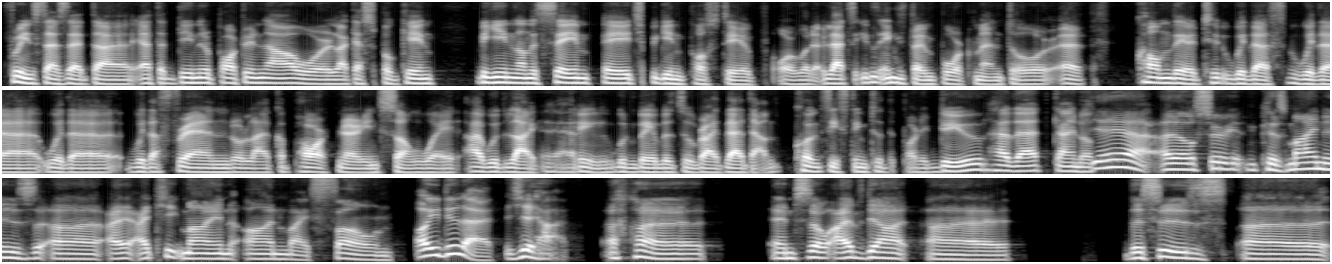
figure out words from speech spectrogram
for instance, at the, at a dinner party now, or like a Spokane begin on the same page, begin positive or whatever. That's it's extra important. Or uh, come there to with a with a with a with a friend or like a partner in some way. I would like I would be able to write that down, consisting to the party. Do you have that kind of? Yeah, I also because mine is uh, I, I keep mine on my phone. Oh, you do that? Yeah, uh, and so I've got uh, this is uh,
